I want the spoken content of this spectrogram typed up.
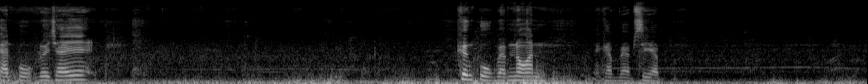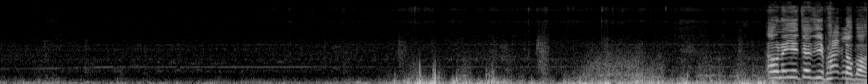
การปลูกโดยใช้ เครื่องปลูกแบบนอนนะครับแบบเสียบ เอาในายเจ้าสิพักเราบ่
